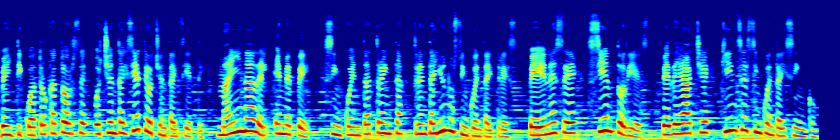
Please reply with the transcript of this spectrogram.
2414-8787, Maína del MP 5030-3153, PNC 110, PDH 1555.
